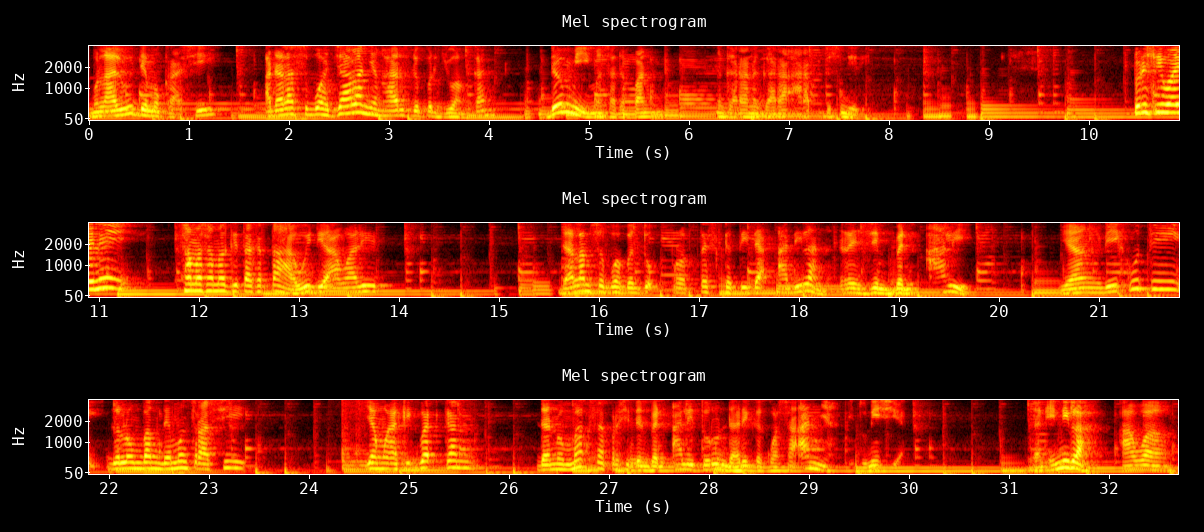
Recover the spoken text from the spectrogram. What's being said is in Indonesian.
melalui demokrasi adalah sebuah jalan yang harus diperjuangkan demi masa depan negara-negara Arab itu sendiri. Peristiwa ini sama-sama kita ketahui diawali dalam sebuah bentuk protes ketidakadilan rezim Ben Ali yang diikuti gelombang demonstrasi yang mengakibatkan dan memaksa Presiden Ben Ali turun dari kekuasaannya di Tunisia. Dan inilah awal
